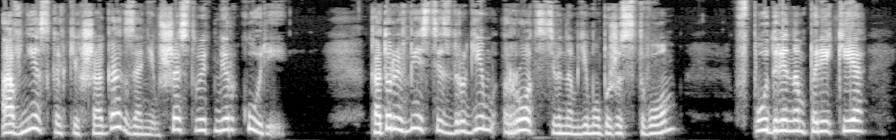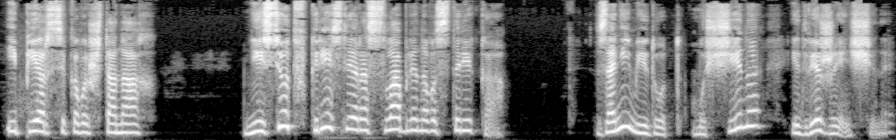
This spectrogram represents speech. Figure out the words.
а в нескольких шагах за ним шествует Меркурий, который вместе с другим родственным ему божеством в пудренном парике и персиковых штанах несет в кресле расслабленного старика. За ними идут мужчина и две женщины.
